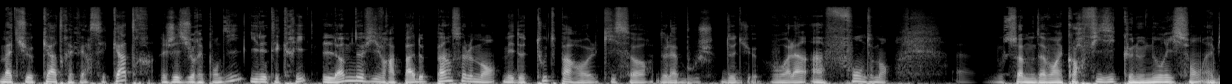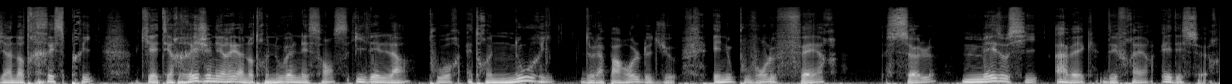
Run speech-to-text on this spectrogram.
Matthieu 4 et verset 4, Jésus répondit, Il est écrit, L'homme ne vivra pas de pain seulement, mais de toute parole qui sort de la bouche de Dieu. Voilà un fondement. Euh, nous sommes, nous avons un corps physique que nous nourrissons, et eh bien notre esprit, qui a été régénéré à notre nouvelle naissance, il est là pour être nourri de la parole de Dieu. Et nous pouvons le faire seul, mais aussi avec des frères et des sœurs.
